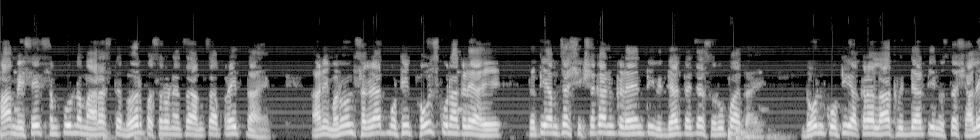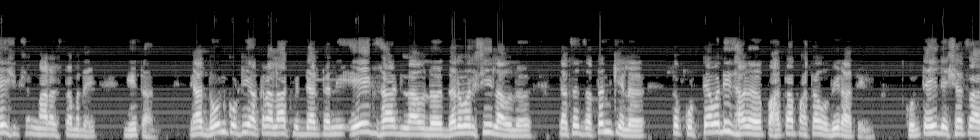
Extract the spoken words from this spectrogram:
हा मेसेज संपूर्ण महाराष्ट्रभर पसरवण्याचा आमचा प्रयत्न आहे. आणि म्हणून सगळ्यात मोठी फौज कोणाकडे आहे तर ती आमच्या शिक्षकांकडे आहे आणि ती विद्यार्थ्याच्या स्वरूपात आहे. दोन कोटी अकरा लाख विद्यार्थी नुसतं शालेय शिक्षण महाराष्ट्रामध्ये घेतात. या दोन कोटी अकरा लाख विद्यार्थ्यांनी एक झाड लावलं दरवर्षी लावलं त्याचं जतन केलं तर कोट्यावधी झाडं पाहता पाहता उभी राहतील. कोणत्याही देशाचा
